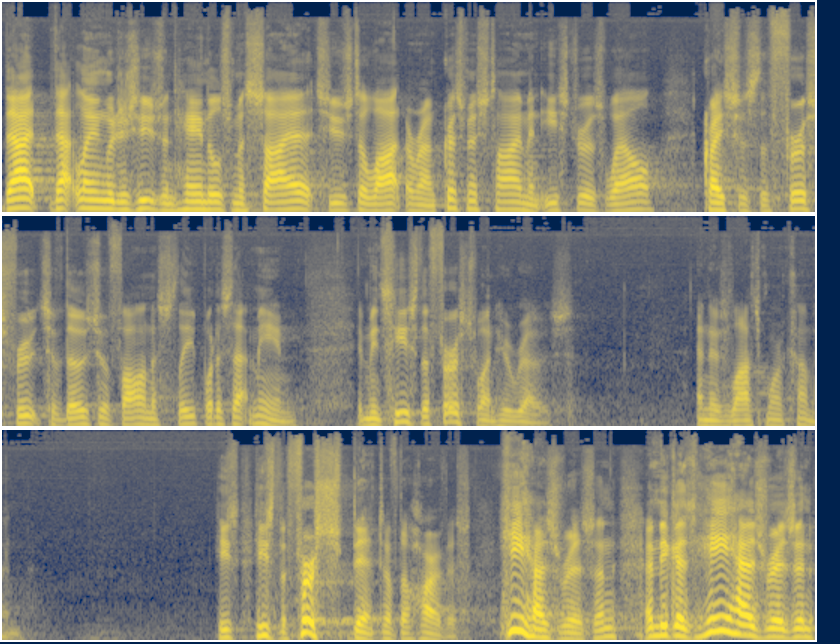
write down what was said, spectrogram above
That, that language is used in Handel's Messiah. It's used a lot around Christmas time and Easter as well. Christ is the first fruits of those who have fallen asleep. What does that mean? It means he's the first one who rose, and there's lots more coming. He's, he's the first bit of the harvest. He has risen, and because he has risen,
